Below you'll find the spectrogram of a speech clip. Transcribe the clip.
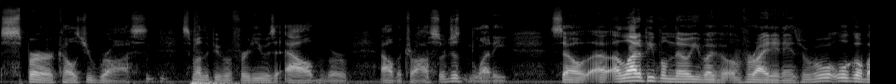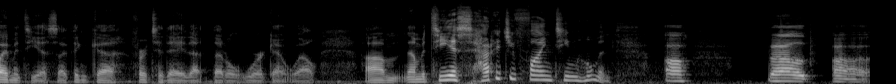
Spur calls you Ross. Some other people refer to you as Alb or Albatross or just Bloody. So a, a lot of people know you by a variety of names, but we'll, we'll go by Mathias. I think uh, for today that that'll work out well. Um, now, Mathias, how did you find Team Human? Uh, well, uh,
